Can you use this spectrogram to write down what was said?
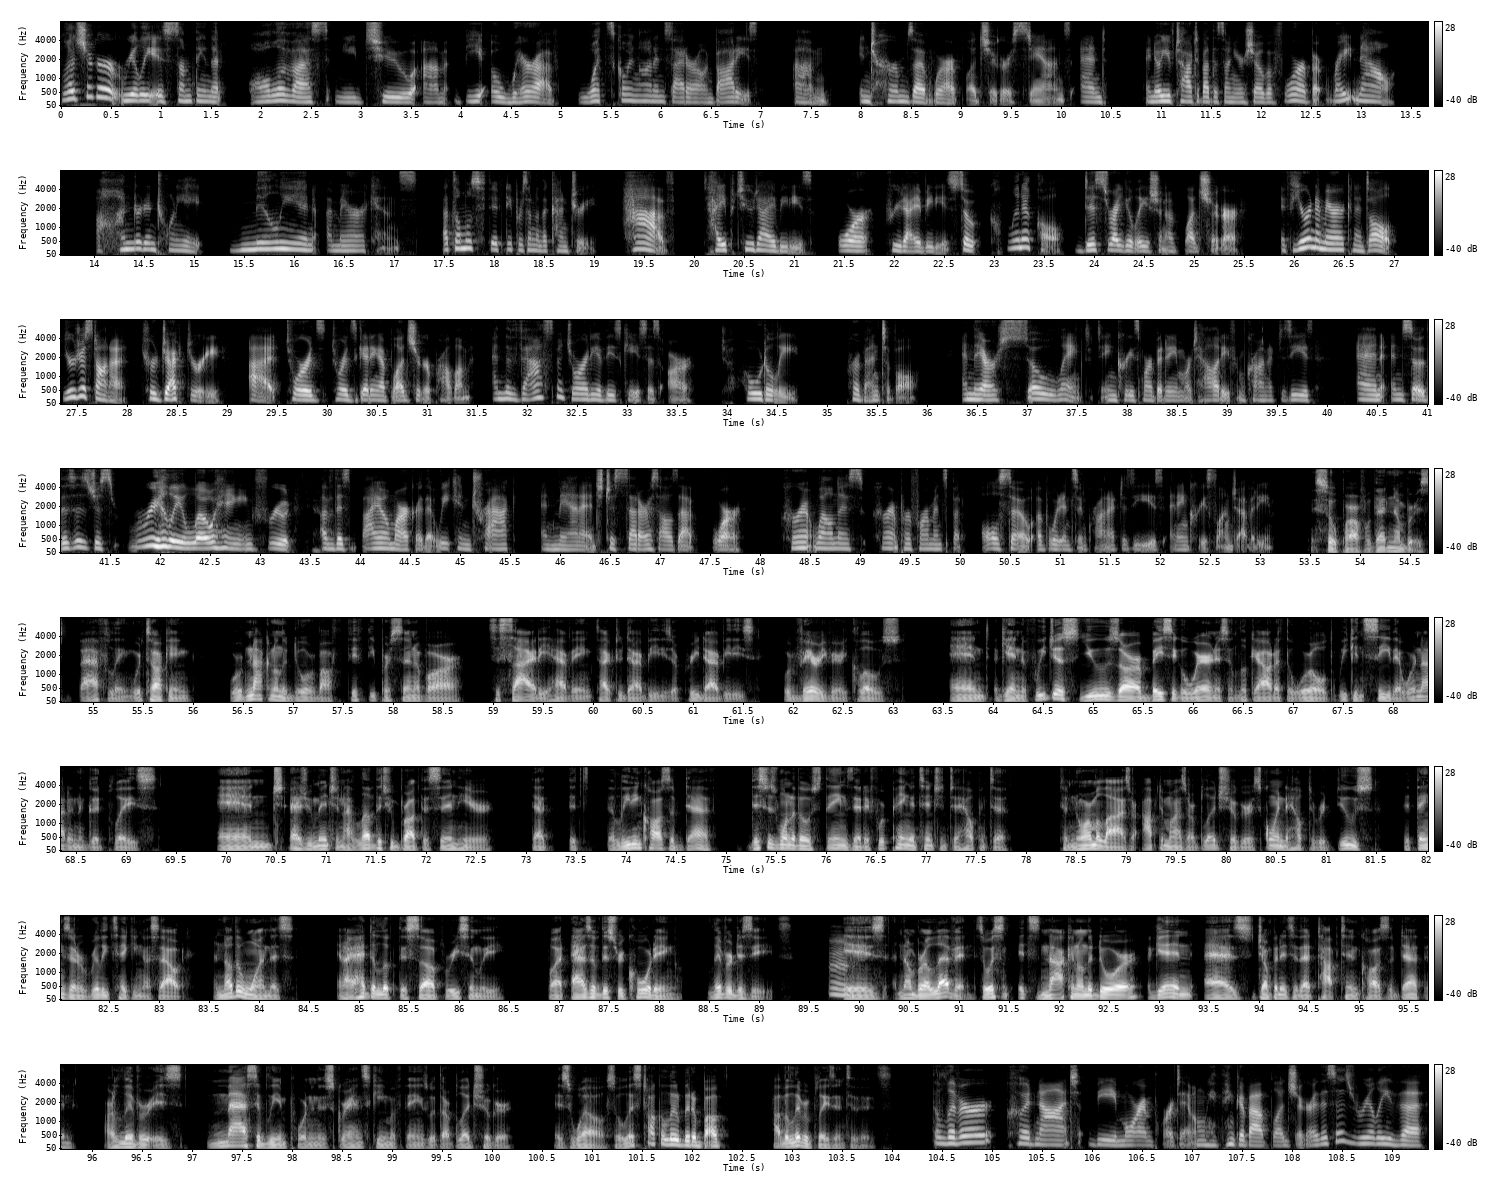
blood sugar really is something that all of us need to um, be aware of what's going on inside our own bodies um, in terms of where our blood sugar stands. And I know you've talked about this on your show before, but right now, 128 million Americans, that's almost 50% of the country, have type 2 diabetes or prediabetes. So, clinical dysregulation of blood sugar. If you're an American adult, you're just on a trajectory uh, towards towards getting a blood sugar problem. And the vast majority of these cases are totally preventable, and they are so linked to increased morbidity and mortality from chronic disease. And and so this is just really low hanging fruit yeah. of this biomarker that we can track and manage to set ourselves up for current wellness, current performance, but also avoidance in chronic disease and increased longevity. It's so powerful. That number is baffling. We're talking, we're knocking on the door of about 50% of our society having type 2 diabetes or pre-diabetes, we're very, very close. And again, if we just use our basic awareness and look out at the world, we can see that we're not in a good place. And as you mentioned, I love that you brought this in here that it's the leading cause of death. This is one of those things that if we're paying attention to helping to to normalize or optimize our blood sugar, it's going to help to reduce the things that are really taking us out. Another one that's, and I had to look this up recently, but as of this recording, liver disease mm. is number 11. So it's it's knocking on the door again as jumping into that top 10 cause of death and our liver is massively important in this grand scheme of things with our blood sugar as well. So let's talk a little bit about how the liver plays into this. The liver could not be more important when we think about blood sugar. This is really the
